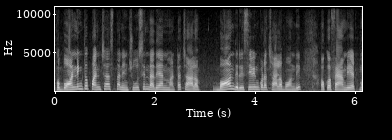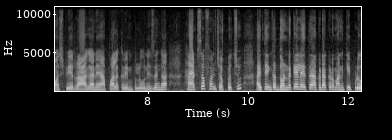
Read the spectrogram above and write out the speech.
ఒక బాండింగ్తో పనిచేస్తాను నేను చూసింది అదే అనమాట చాలా బాగుంది రిసీవింగ్ కూడా చాలా బాగుంది. ఒక ఫ్యామిలీ అట్మాస్ఫియర్ రాగానే ఆ పలకరింపులు నిజంగా హ్యాట్స్ ఆఫ్ అని చెప్పొచ్చు. అయితే ఇంకా దొండకాయలు అయితే అక్కడక్కడ మనకి ఇప్పుడు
